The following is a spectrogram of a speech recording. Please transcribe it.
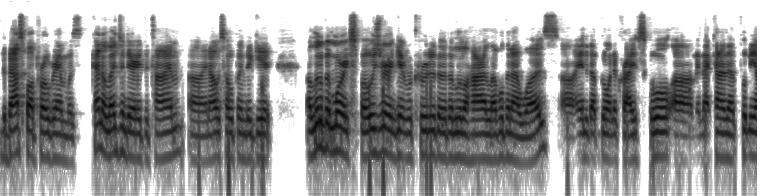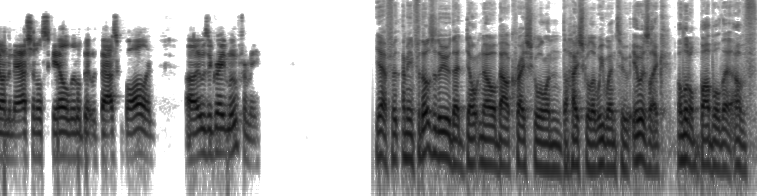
the basketball program was kind of legendary at the time, uh, and I was hoping to get a little bit more exposure and get recruited at a little higher level than I was. Uh, I ended up going to Christ School, um, and that kind of put me on the national scale a little bit with basketball, and uh, it was a great move for me. Yeah, for I mean, for those of you that don't know about Christ School and the high school that we went to, it was like a little bubble that of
